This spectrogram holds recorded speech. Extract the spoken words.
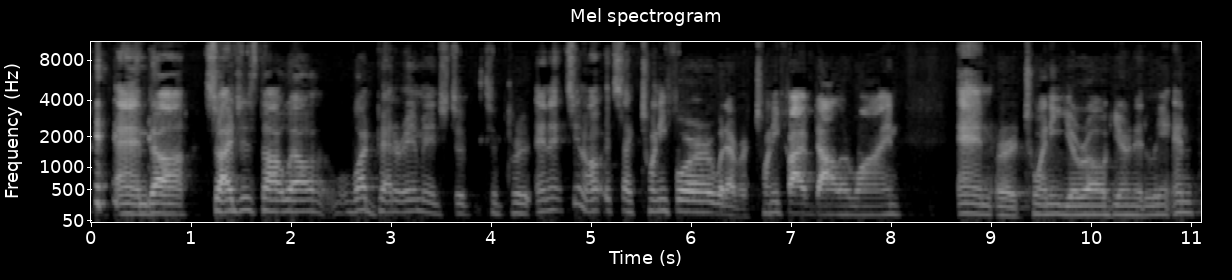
and uh, so I just thought, well, what better image to, to and it's, you know, it's like 24, whatever, $25 wine and, or 20 euro here in Italy. And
